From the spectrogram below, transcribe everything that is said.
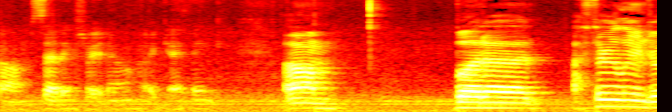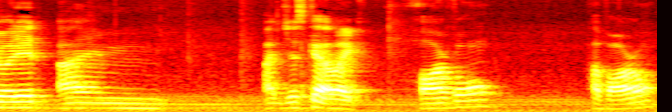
um, settings right now. I, I think. Um, but uh, I thoroughly enjoyed it. I'm. I just got like Harval, Havarl,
